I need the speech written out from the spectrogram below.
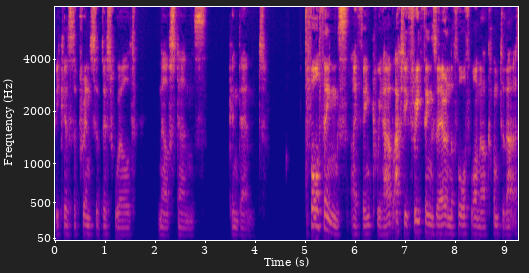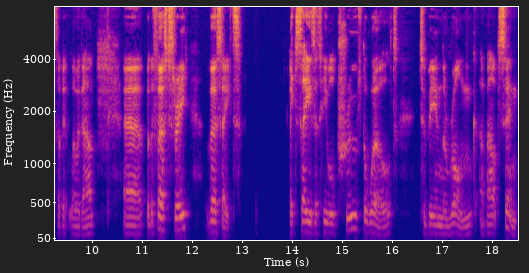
because the prince of this world now stands condemned. Four things I think we have, actually, three things there, and the fourth one I'll come to that, it's a bit lower down. Uh, but the first three, verse 8, it says that he will prove the world to be in the wrong about sin.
